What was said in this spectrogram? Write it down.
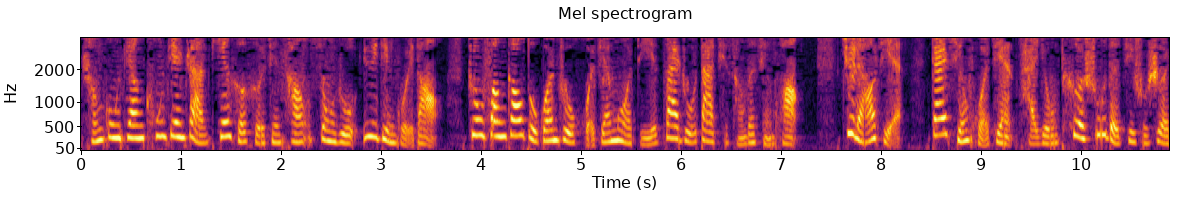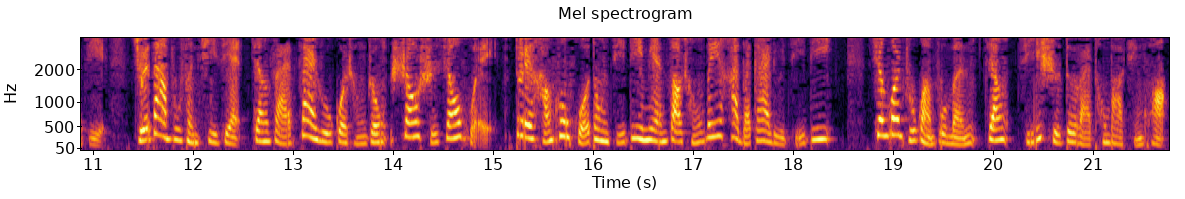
成功将空间站天河核心舱送入预定轨道。中方高度关注火箭末级再入大气层的情况。据了解，该型火箭采用特殊的技术设计，绝大部分器件将在载入过程中烧蚀销毁，对航空活动及地面造成危害的概率极低。相关主管部门将及时对外通报情况。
